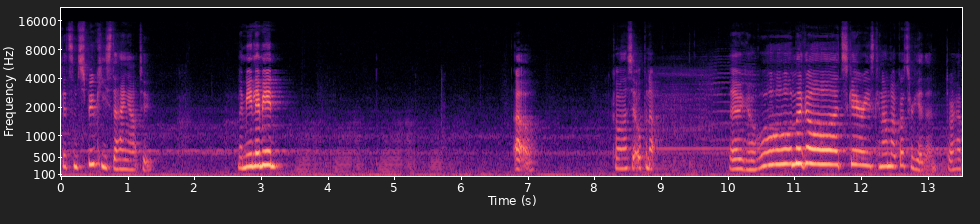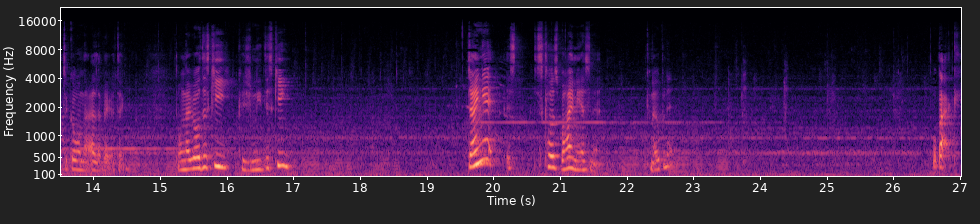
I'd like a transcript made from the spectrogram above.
Get some spookies to hang out to. Let me in, let me in. Uh-oh. Come on, that's it. Open up. There we go. Oh my god, scaries. Can I not go through here then? Do I have to go on that elevator thing? Don't let go of this key, because you need this key. Dang it! It's, it's closed behind me, isn't it? Can I open it? Pull back.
